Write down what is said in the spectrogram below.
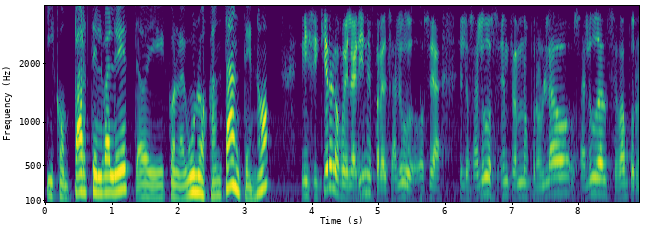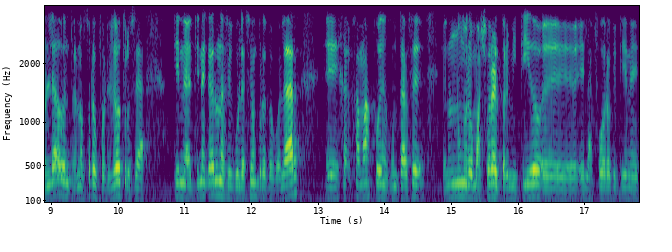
y comparte el ballet eh, con algunos cantantes, ¿no? Ni siquiera los bailarines para el saludo, o sea, los saludos entran unos por un lado, saludan, se van por un lado, entran nosotros por el otro, o sea, tiene, tiene que haber una circulación protocolar, eh, jamás pueden juntarse en un número mayor al permitido eh, el aforo que tiene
